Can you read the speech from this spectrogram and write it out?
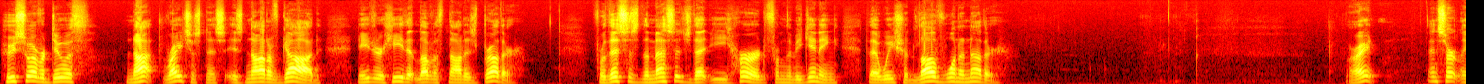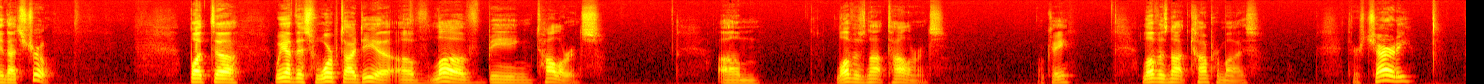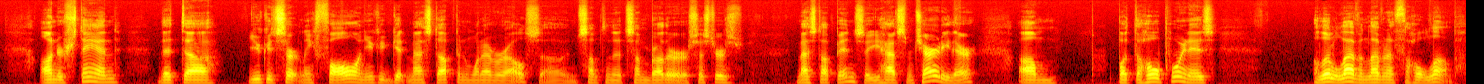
Whosoever doeth not righteousness is not of God, neither he that loveth not his brother. For this is the message that ye heard from the beginning, that we should love one another. All right? And certainly that's true. But uh, we have this warped idea of love being tolerance. Um, love is not tolerance. Okay? Love is not compromise. There's charity. Understand that uh, you could certainly fall and you could get messed up and whatever else, uh, something that some brother or sister's messed up in. So you have some charity there. Um, but the whole point is a little leaven leaveneth the whole lump.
